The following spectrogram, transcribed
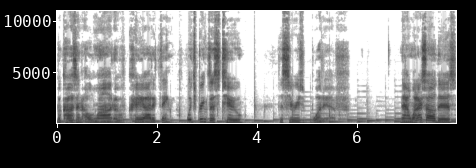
but causing a lot of chaotic thing. Which brings us to the series What If. Now, when I saw this,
